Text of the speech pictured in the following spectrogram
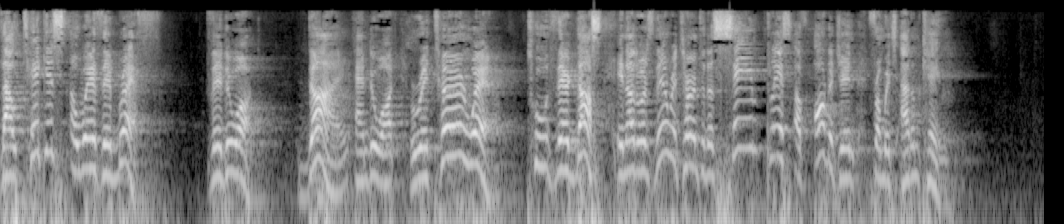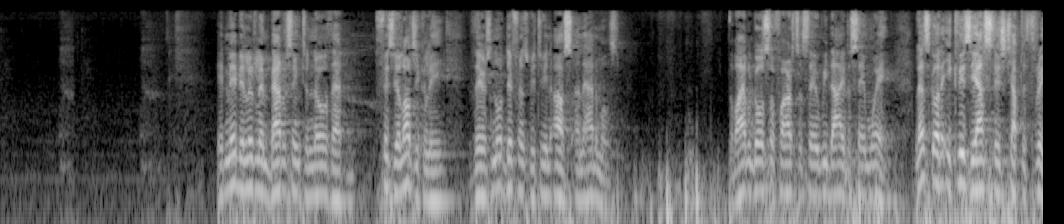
Thou takest away their breath. They do what? Die and do what? Return where? to their dust. In other words, they return to the same place of origin from which Adam came. It may be a little embarrassing to know that physiologically there's no difference between us and animals. The Bible goes so far as to say we die the same way. Let's go to Ecclesiastes chapter 3.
